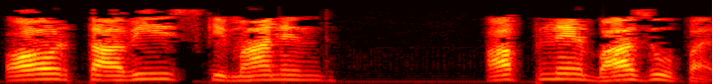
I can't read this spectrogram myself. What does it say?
اور تعویز کی مانند، اپنے بازو پر۔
